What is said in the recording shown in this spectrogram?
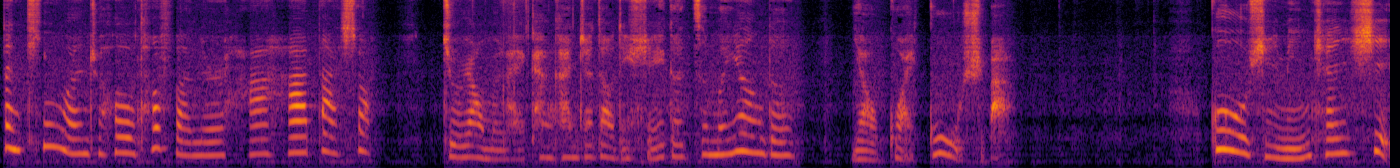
但听完之后，他反而哈哈大笑。就让我们来看看这到底是一个怎么样的妖怪故事吧。故事名称是《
